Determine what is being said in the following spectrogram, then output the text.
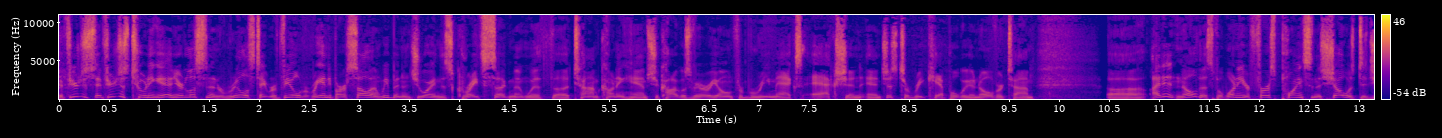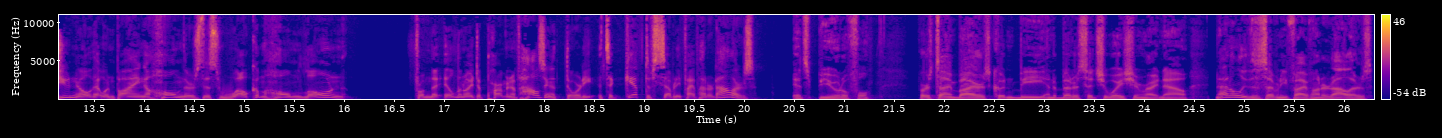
If you're just if you're just tuning in, you're listening to Real Estate Revealed with Randy Barcella, and we've been enjoying this great segment with uh, Tom Cunningham, Chicago's very own from Remax Action. And just to recap what we went over, Tom, uh, I didn't know this, but one of your first points in the show was: Did you know that when buying a home, there's this welcome home loan from the Illinois Department of Housing Authority? It's a gift of seventy five hundred dollars. It's beautiful. First time buyers couldn't be in a better situation right now. Not only the $7,500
